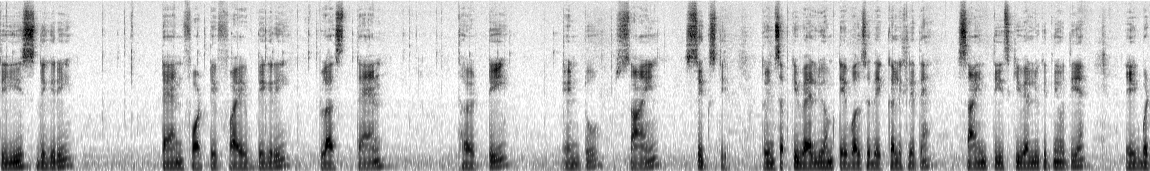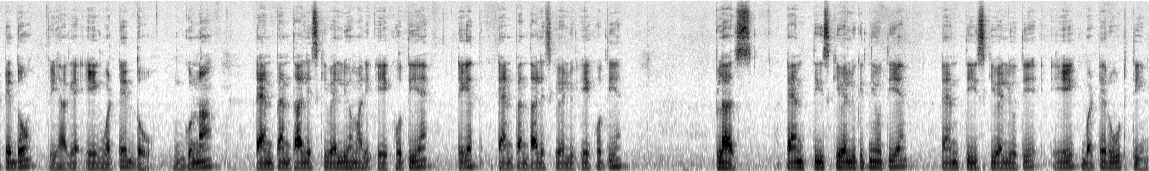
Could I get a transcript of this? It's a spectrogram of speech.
तीस degree tan forty five degree plus tan thirty into sine sixty तो इन सब की वैल्यू हम टेबल से देख कर लिख लेते हैं। साइन तीस की वैल्यू कितनी होती है? एक बट्टे दो तो ये आ गया एक बट्टे दो गुना टेन पैंतालीस की वैल्यू हमारी एक होती है, ठीक है? टेन पैंतालीस की वैल्यू एक होती है प्लस टेन तीस की वैल्यू कितनी होती है? टेन तीस की वैल्यू होती है, एक बटे रूट तीन,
